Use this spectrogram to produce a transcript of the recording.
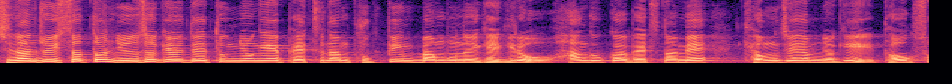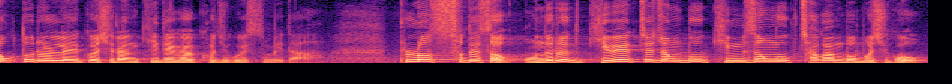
지난주 있었던 윤석열 대통령의 베트남 국빈 방문을 계기로 한국과 베트남의 경제 협력이 더욱 속도를 낼 것이란 기대가 커지고 있습니다. 플러스 초대석 오늘은 기획재정부 김성욱 차관보 모시고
